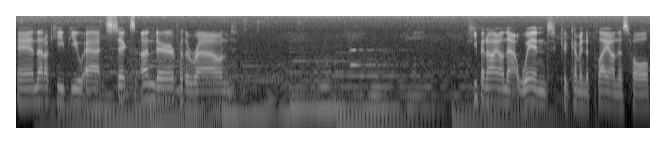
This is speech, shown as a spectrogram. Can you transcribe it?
And that'll keep you at six under for the round. Keep an eye on that wind could come into play on this hole.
